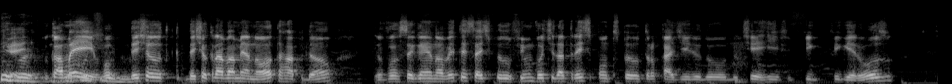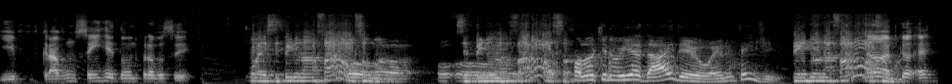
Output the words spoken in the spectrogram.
Igor, Calma aí, vou- deixa, eu, deixa eu cravar minha nota rapidão. Você ganha 97 pelo filme, vou te dar 3 pontos pelo trocadilho do, do Thierry Fi- Figueiroso e cravo um 100 redondo pra você. Pô, aí você perdeu na farofa, mano. Você perdeu na farofa. Você falou que não ia dar e deu, aí eu não entendi. Perdeu na farofa, Não, é porque, é,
